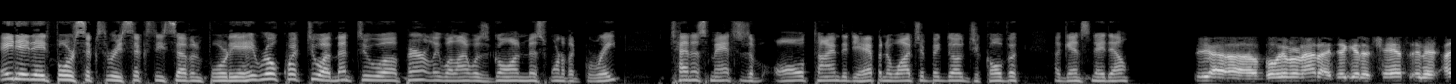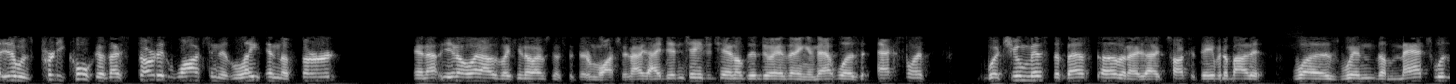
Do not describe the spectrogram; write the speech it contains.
888-463-6748. Hey, real quick too, I meant to uh, apparently while I was gone miss one of the great tennis matches of all time. Did you happen to watch it, Big Dog Djokovic against Nadal? Yeah, uh, believe it or not, I did get a chance, and it it was pretty cool because I started watching it late in the third, and I, you know what? I was like, you know, I'm just gonna sit there and watch it. I, I didn't change the channel, didn't do anything, and that was excellent. What you missed the best of, and I, I talked to David about it, was when the match was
